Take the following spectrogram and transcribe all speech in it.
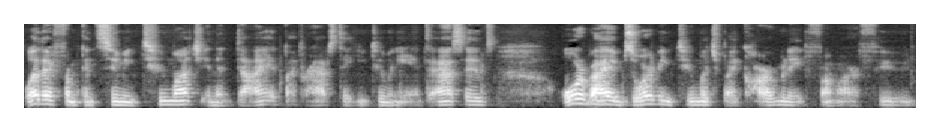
whether from consuming too much in a diet by perhaps taking too many antacids, or by absorbing too much bicarbonate from our food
